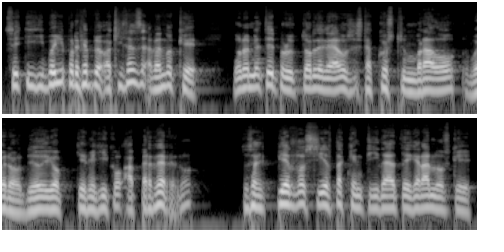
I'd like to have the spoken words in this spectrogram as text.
Sí, y, oye, por ejemplo, aquí estás hablando que normalmente el productor de granos está acostumbrado, bueno, yo digo que en México, a perder, ¿no? Entonces pierdo cierta cantidad de granos que,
